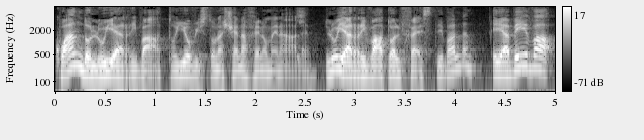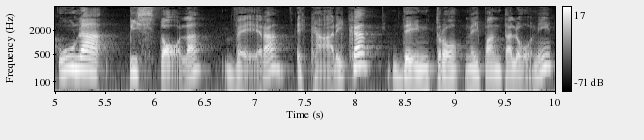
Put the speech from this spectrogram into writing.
quando lui è arrivato, io ho visto una scena fenomenale. Lui è arrivato al festival e aveva una pistola vera e carica dentro nei pantaloni,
